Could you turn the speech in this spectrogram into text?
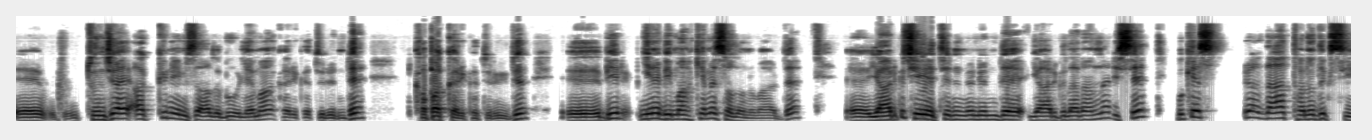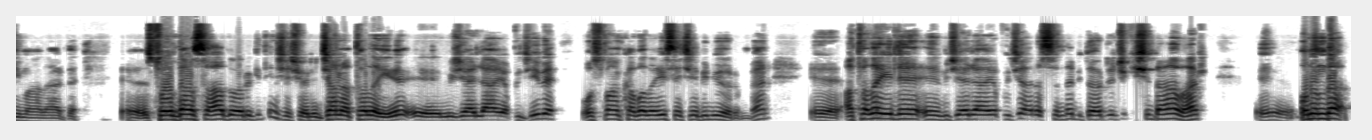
E, Tuncay Akgün imzalı bu Leman karikatüründe kapak karikatürüydü. E, bir yine bir mahkeme salonu vardı. E, yargıç heyetinin önünde yargılananlar ise bu kez biraz daha tanıdık simalardı. E, soldan sağa doğru gidince şöyle Can Atalay'ı, e, Mücella Yapıcı'yı ve Osman Kavala'yı seçebiliyorum ben. E, Atalay ile e, Mücella Yapıcı arasında bir dördüncü kişi daha var. E, onun da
